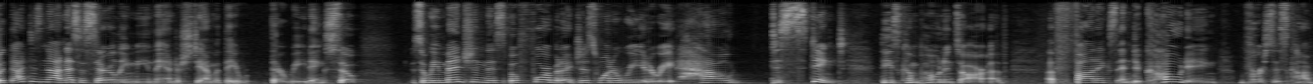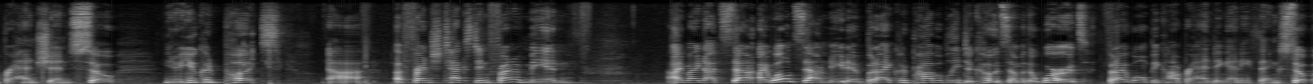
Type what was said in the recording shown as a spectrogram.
but that does not necessarily mean they understand what they, they're reading. So, so we mentioned this before, but I just want to reiterate how distinct these components are of, of phonics and decoding versus comprehension. So, you know, you could put uh, a French text in front of me and I might not sound, I won't sound native, but I could probably decode some of the words, but I won't be comprehending anything. So,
